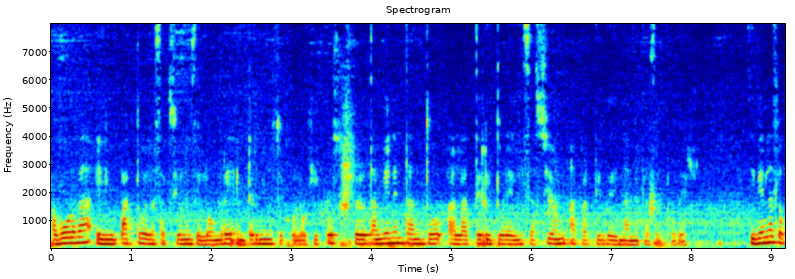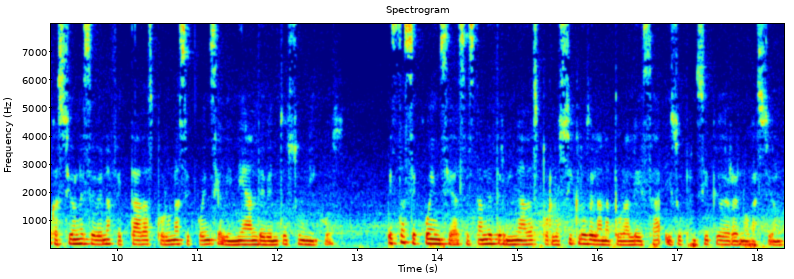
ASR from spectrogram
aborda el impacto de las acciones del hombre en términos ecológicos, pero también en tanto a la territorialización a partir de dinámicas del poder. Si bien las locaciones se ven afectadas por una secuencia lineal de eventos únicos, estas secuencias están determinadas por los ciclos de la naturaleza y su principio de renovación.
